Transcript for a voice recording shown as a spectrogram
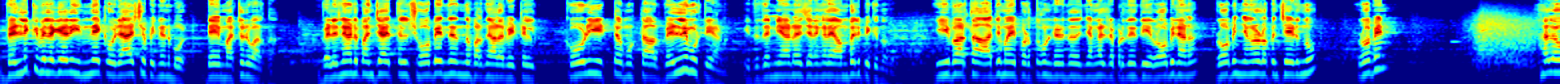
വെള്ളിക്ക് വില കയറി ഇന്നേക്ക് ഒരാഴ്ച പിന്നിടുമ്പോൾ ദേ മറ്റൊരു വാർത്ത. വെളിനാട് പഞ്ചായത്തിൽ ശോഭേന്ദ്രൻ എന്ന് പറഞ്ഞ ആളെ വീട്ടിൽ കോഴിയിട്ട മുട്ട വെള്ളിമുട്ടയാണ്. ഇത് തന്നെയാണ് ജനങ്ങളെ അമ്പരിപ്പിക്കുന്നത്. ഈ വാർത്ത ആദ്യമായി പുറത്തുകൊണ്ടിരുന്നത് ഞങ്ങളുടെ പ്രതിനിധി റോബിനാണ്. റോബിൻ ഞങ്ങളോടൊപ്പം ചേരുന്നു. റോബിൻ? ഹലോ?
